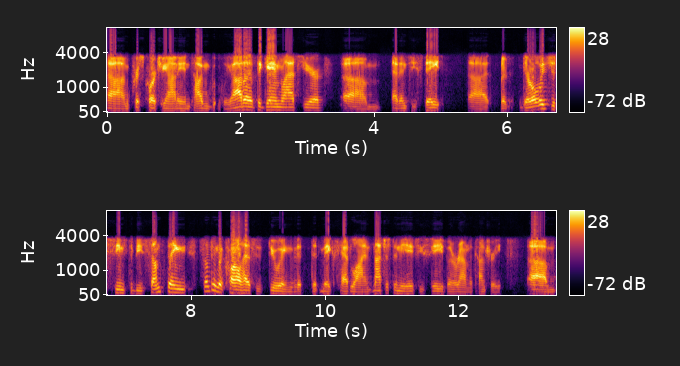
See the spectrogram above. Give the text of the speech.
um, Chris Corchiani and Tom Gugliotta at the game last year um, at NC State. uh, there, there always just seems to be something something that Karl Hess is doing that that makes headlines, not just in the ACC but around the country. Um,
